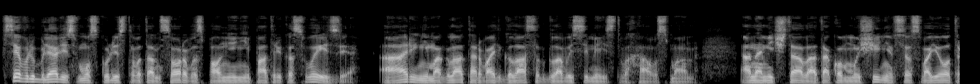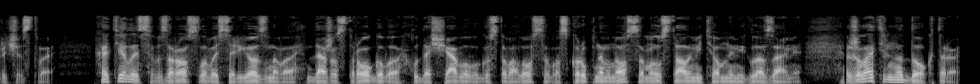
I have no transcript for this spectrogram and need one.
Все влюблялись в мускулистого танцора в исполнении Патрика Суэйзи, а Ари не могла оторвать глаз от главы семейства Хаусман. Она мечтала о таком мужчине все свое отрочество — Хотелось взрослого, серьезного, даже строгого, худощавого, густоволосого, с крупным носом и усталыми темными глазами. Желательно доктора.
